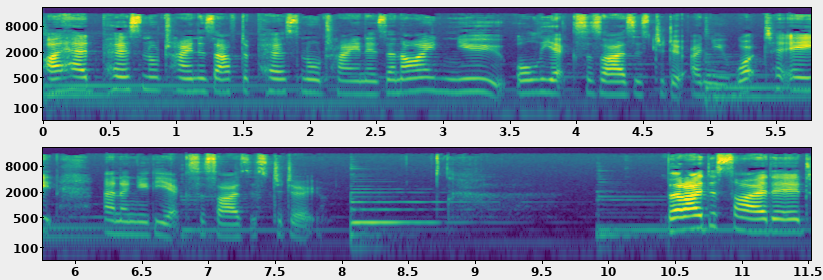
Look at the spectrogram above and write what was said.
I had personal trainers after personal trainers, and I knew all the exercises to do. I knew what to eat, and I knew the exercises to do. But I decided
